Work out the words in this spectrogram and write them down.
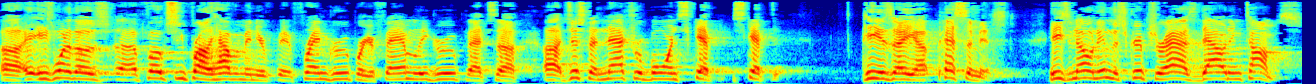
uh, he's one of those uh, folks. You probably have him in your friend group or your family group. That's uh, uh, just a natural born skeptic. He is a uh, pessimist. He's known in the scripture as doubting Thomas.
